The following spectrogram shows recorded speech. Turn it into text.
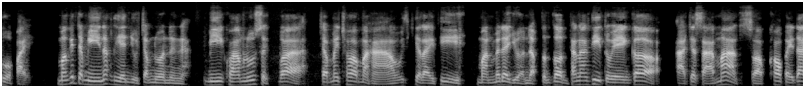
ทั่ว ๆ ไป มันก็จะมีนักเรียนอยู่จำนวนหนึ่งอะมีความรู้สึกว่าจะไม่ชอบมหาวิทยาลัยที่มันไม่ได้อยู่อันดับต้นๆทั้งที่ตัวเองก็อาจจะสามารถสอบเข้าไปได้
